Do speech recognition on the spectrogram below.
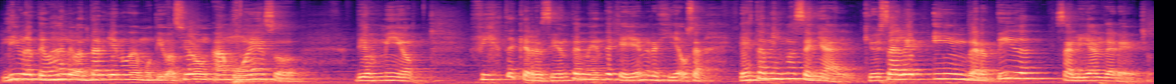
líbrate, vas a levantar lleno de motivación, amo eso, Dios mío. Fíjate que recientemente que hay energía, o sea, esta misma señal que hoy sale invertida salía al derecho.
